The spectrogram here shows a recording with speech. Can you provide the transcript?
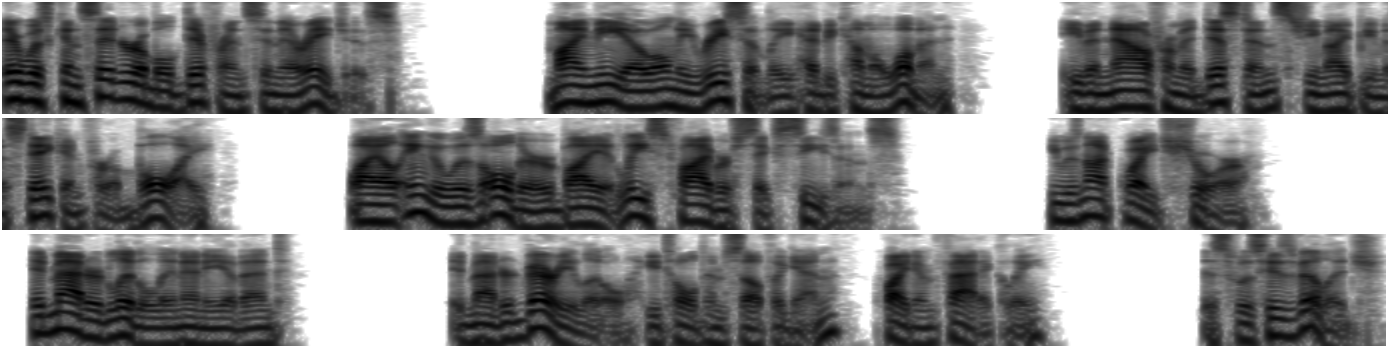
There was considerable difference in their ages. Mai Mio only recently had become a woman. Even now from a distance she might be mistaken for a boy, while Inga was older by at least five or six seasons. He was not quite sure. It mattered little in any event. It mattered very little, he told himself again, quite emphatically. This was his village,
